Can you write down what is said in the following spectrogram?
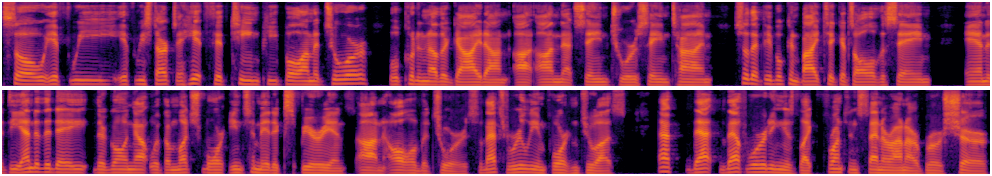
So if we if we start to hit 15 people on a tour, we'll put another guide on on, on that same tour, same time, so that people can buy tickets all the same. And at the end of the day, they're going out with a much more intimate experience on all of the tours. So that's really important to us. That that that wording is like front and center on our brochure.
